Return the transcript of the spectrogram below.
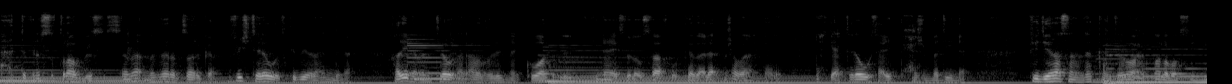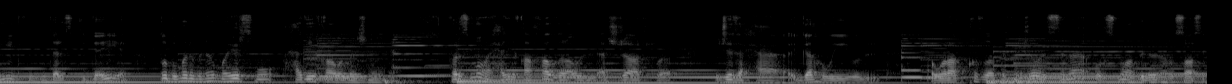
حتى في نفس طرابلس السماء ما زالت زرقاء. ما فيش تلوث كبير عندنا. خلينا من التلوث على الأرض لأن الكنايس والاوساخ وكذا. لا مش هذا نحكي عليه. نحكي على التلوث على بحجم مدينه في دراسة أنا ذكرت دروها على الطلبة الصينيين في المدارس الابتدائية. طلبوا منهم إنهم يرسموا حديقة ولا جنينة. فرسموها الحديقة خضراء والأشجار جذع قهوي والأوراق خضراء لكن جو السماء ورسموها باللون الرصاصي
